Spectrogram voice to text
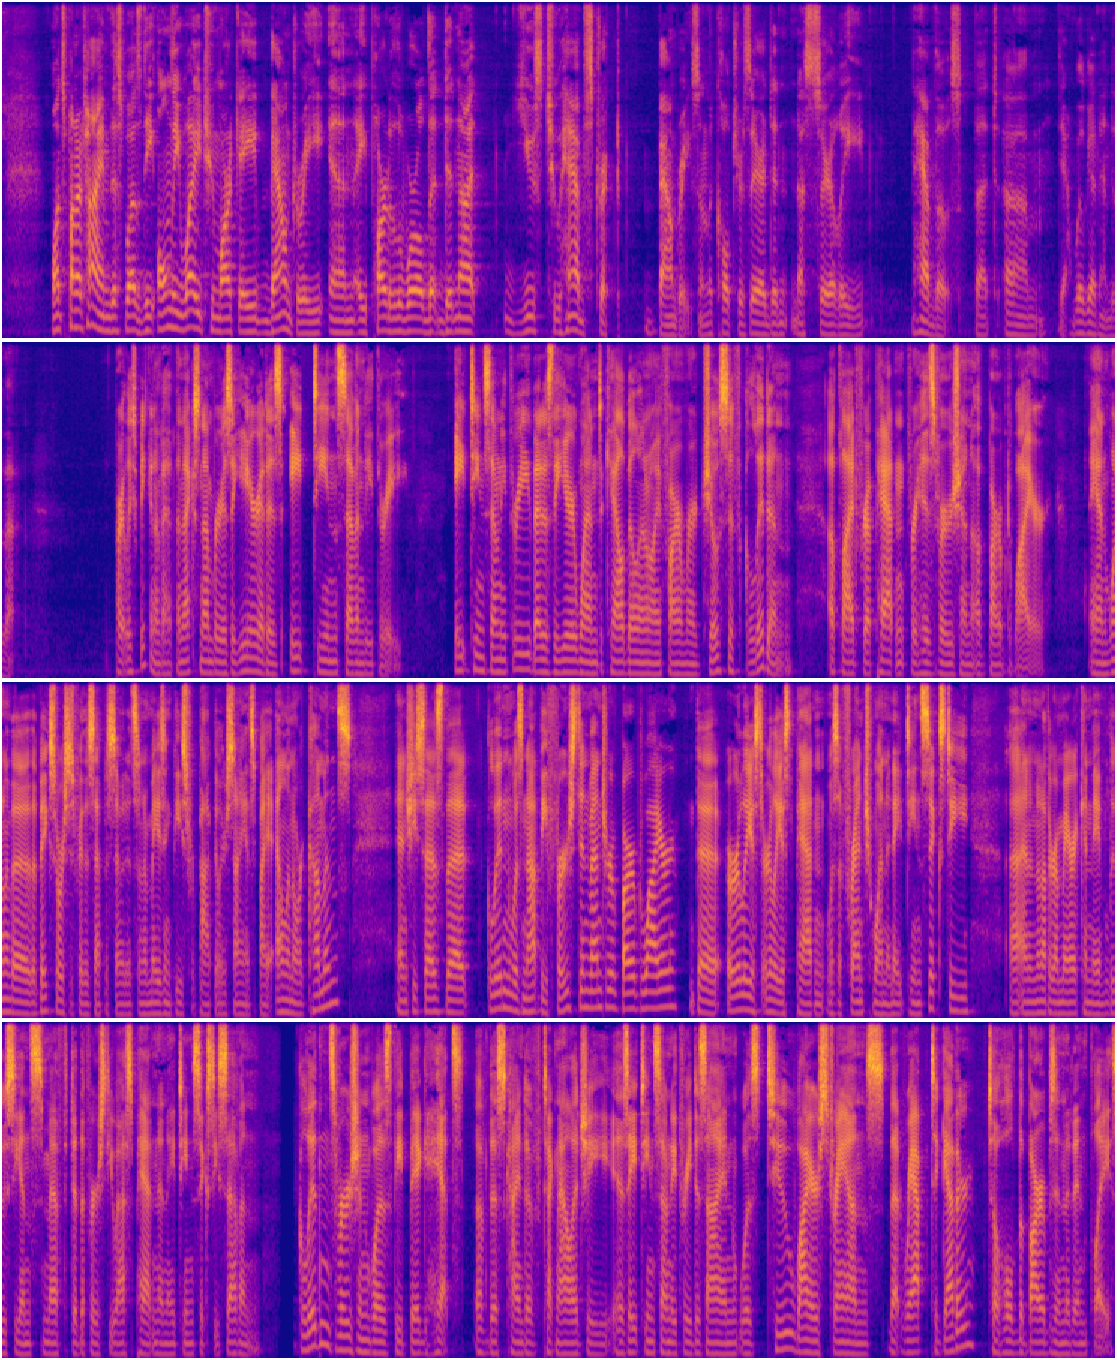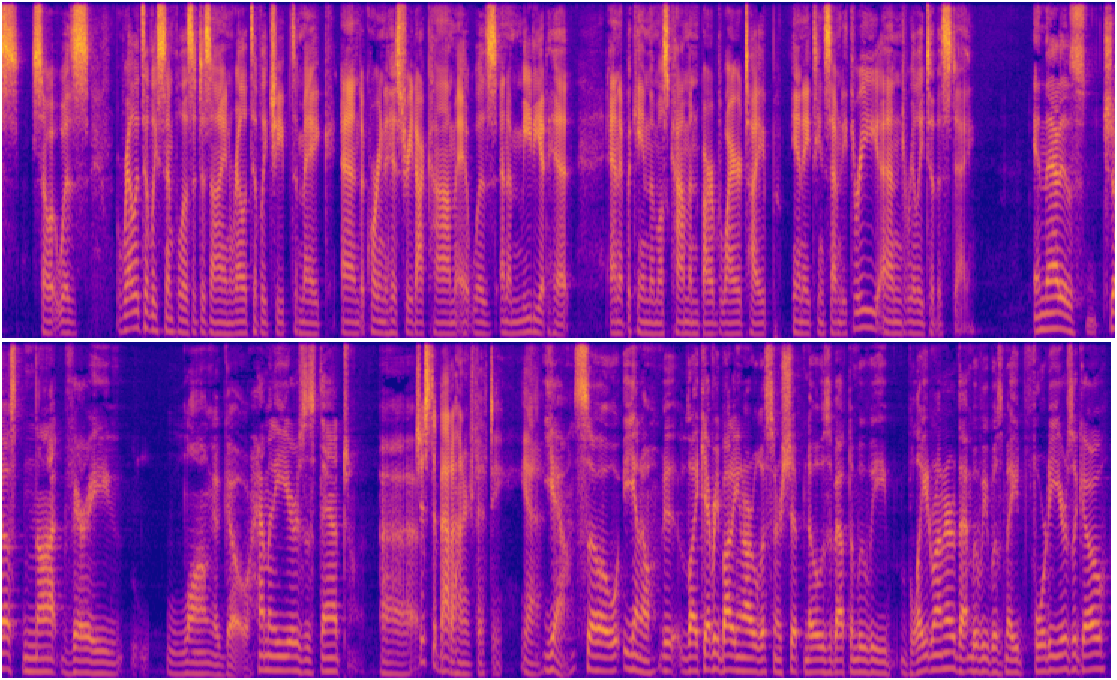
once upon a time, this was the only way to mark a boundary in a part of the world that did not used to have strict boundaries, and the cultures there didn't necessarily have those. But um, yeah, we'll get into that. Partly speaking of that, the next number is a year. It is 1873. 1873, that is the year when DeKalb, Illinois farmer Joseph Glidden applied for a patent for his version of barbed wire. And one of the, the big sources for this episode, it's an amazing piece for popular science by Eleanor Cummins. And she says that Glidden was not the first inventor of barbed wire. The earliest, earliest patent was a French one in 1860, uh, and another American named Lucien Smith did the first US patent in 1867. Glidden's version was the big hit of this kind of technology. His 1873 design was two wire strands that wrapped together to hold the barbs in it in place. So it was relatively simple as a design, relatively cheap to make, and according to History.com, it was an immediate hit, and it became the most common barbed wire type in 1873 and really to this day. And that is just not very long ago. How many years is that? Uh, just about 150. Yeah. Yeah. So, you know, like everybody in our listenership knows about the movie Blade Runner, that movie was made 40 years ago.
